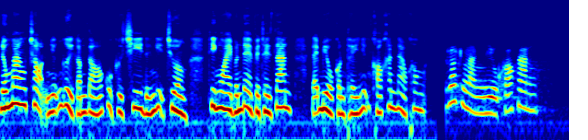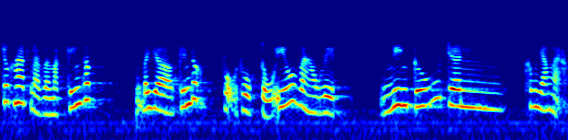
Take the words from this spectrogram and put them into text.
Nếu mang chọn những gửi gắm đó của cử tri đến nghị trường thì ngoài vấn đề về thời gian, đại biểu còn thấy những khó khăn nào không ạ? Rất là nhiều khó khăn. Trước hết là về mặt kiến thức. Bây giờ kiến thức phụ thuộc chủ yếu vào việc nghiên cứu trên không gian mạng.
